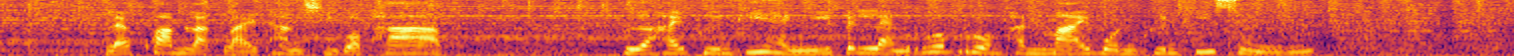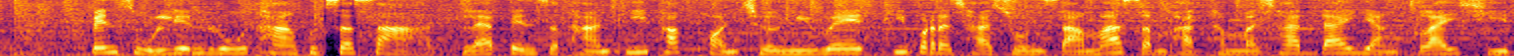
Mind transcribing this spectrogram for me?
ศ และความหลากหลายทางชีวภาพ เพื่อให้พื้นที่แห่งนี้เป็นแหล่งรวบรวมพันไม้บนพื้นที่สูง เป็นศูนย์เรียนรู้ทางพฤกษศาสตร์ และเป็นสถานที่พักผ่อนเชิงนิเวศ ที่ประชาชนสามารถสัมผัสธรรมชาติได้อย่างใกล้ชิด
